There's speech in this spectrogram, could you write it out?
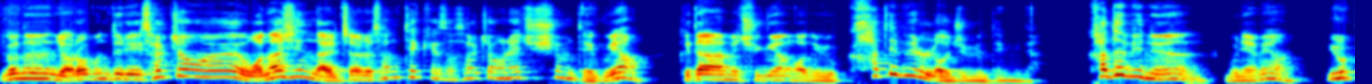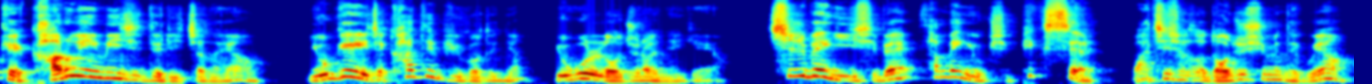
이거는 여러분들이 설정을 원하시는 날짜를 선택해서 설정을 해주시면 되고요. 그 다음에 중요한 거는 이 카드뷰를 넣어주면 됩니다. 카드뷰는 뭐냐면 이렇게 가로 이미지들이 있잖아요. 요게 이제 카드뷰거든요. 요걸 넣어주라는 얘기예요. 720에 360 픽셀 맞추셔서 넣어주시면 되고요.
